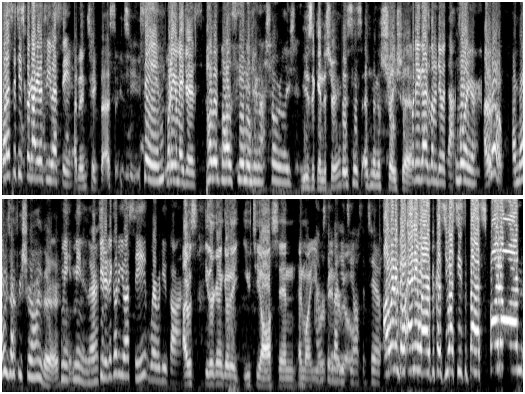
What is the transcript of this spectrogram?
What SAT score got you into USC? I didn't take the SAT. Same. What are your majors? Public policy and international relations. Music industry. Business administration. What do you guys want to do with that? Lawyer. I don't know. I'm not exactly sure either. Me, me neither. If you didn't go to USC, where would you have gone? I was either gonna go to UT Austin, NYU, I was thinking about UT Austin too. I wouldn't go anywhere because USC is the best. Fight on!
